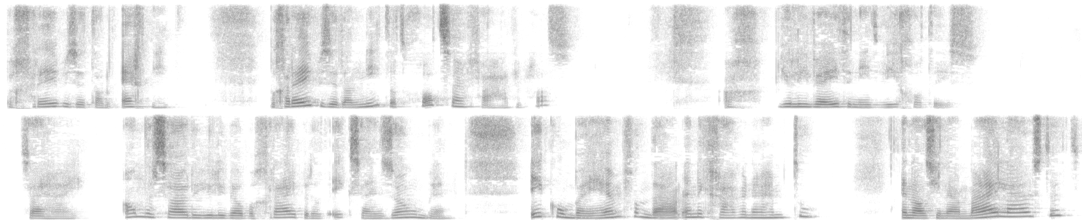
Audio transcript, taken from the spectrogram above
Begrepen ze het dan echt niet? Begrepen ze dan niet dat God zijn vader was? Ach, jullie weten niet wie God is, zei hij. Anders zouden jullie wel begrijpen dat ik zijn zoon ben. Ik kom bij hem vandaan en ik ga weer naar hem toe. En als je naar mij luistert,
